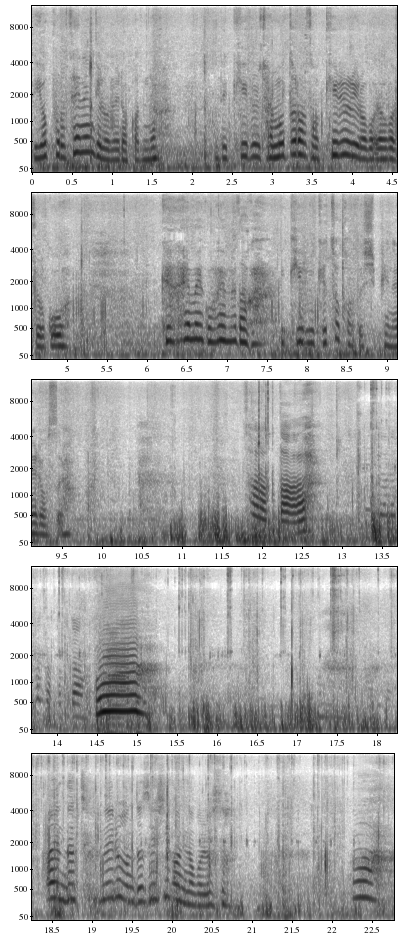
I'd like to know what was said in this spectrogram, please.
그 옆으로 새는 길로 내렸거든요. 근데 길을 잘못 들어서 길을 잃어버려가지고 그 헤매고 헤매다가 이 길을 개척하듯이 내려왔어요. 살았다. 와. 아니 근데 내려오는데 3시간이나 걸렸어. 와.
